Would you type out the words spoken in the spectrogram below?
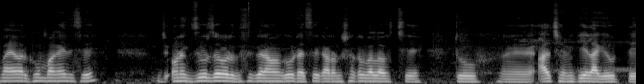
ভাই আমার ঘুম ভাঙাই দিছে। অনেক জোর জবরদস্তি করে আমাকে উঠাইছে কারণ সকালবেলা হচ্ছে একটু আলসামিকে লাগে উঠতে।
